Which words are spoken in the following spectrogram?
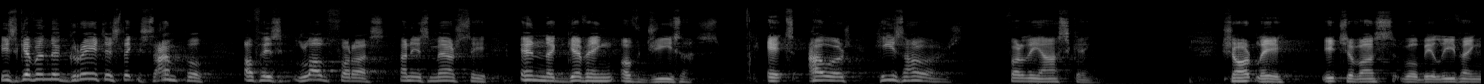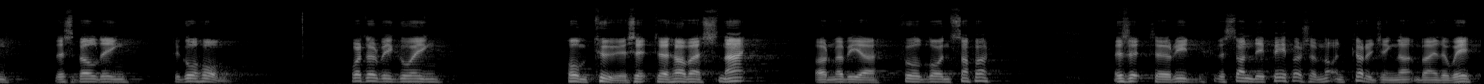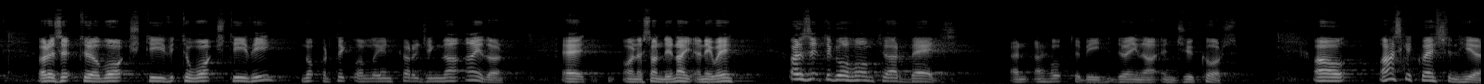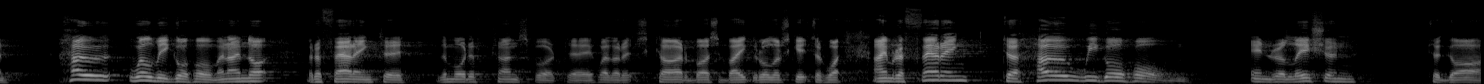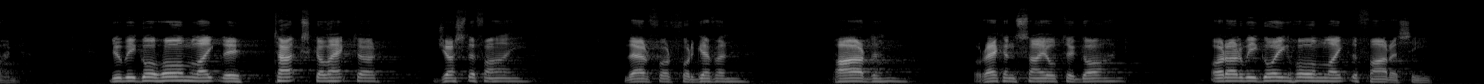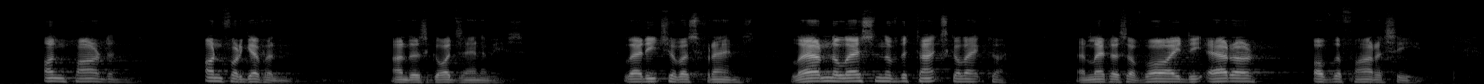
He's given the greatest example of His love for us and His mercy in the giving of Jesus. It's ours, He's ours for the asking. Shortly, each of us will be leaving this building to go home. What are we going home to? Is it to have a snack or maybe a full blown supper? Is it to read the Sunday papers? I'm not encouraging that, by the way. Or is it to watch TV? To watch TV? Not particularly encouraging that either, uh, on a Sunday night anyway. Or is it to go home to our beds? And I hope to be doing that in due course. I'll ask a question here. How will we go home? And I'm not referring to the mode of transport, uh, whether it's car, bus, bike, roller skates, or what. I'm referring to how we go home in relation to God. Do we go home like the tax collector, justified, therefore forgiven, pardoned, reconciled to God? Or are we going home like the Pharisee, unpardoned, unforgiven, and as God's enemies? Let each of us, friends, learn the lesson of the tax collector and let us avoid the error of the Pharisee.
